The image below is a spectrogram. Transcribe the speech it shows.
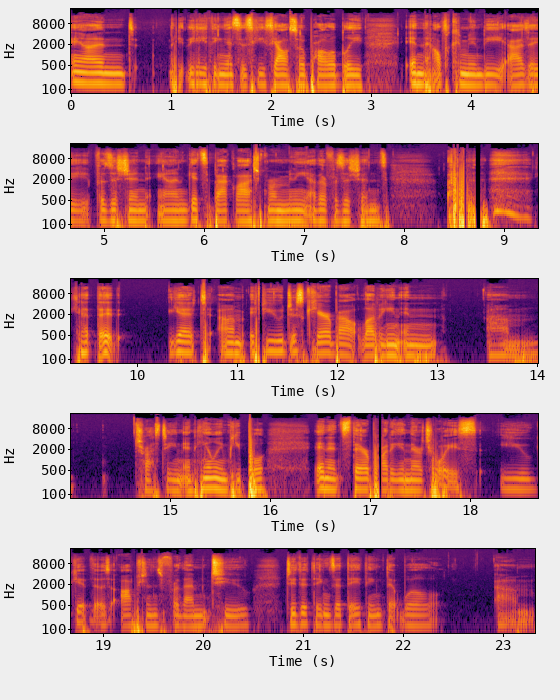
And the, the thing is, is he's also probably in the health community as a physician and gets a backlash from many other physicians. yet that, yet um, if you just care about loving and um, trusting and healing people, and it's their body and their choice, you give those options for them to do the things that they think that will um,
